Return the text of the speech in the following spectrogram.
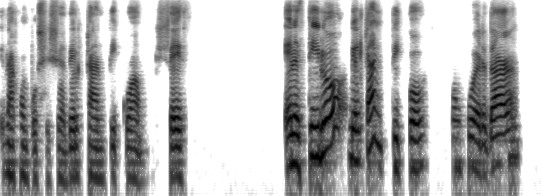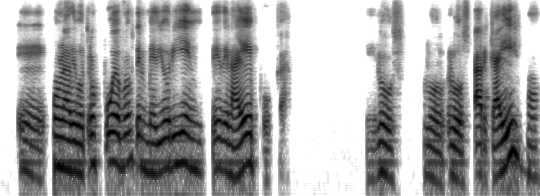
la composición del cántico a Moisés. El estilo del cántico concuerda eh, con la de otros pueblos del Medio Oriente de la época. Eh, los, los, arcaísmos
